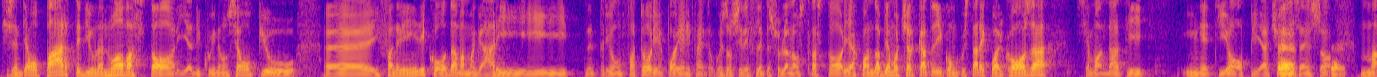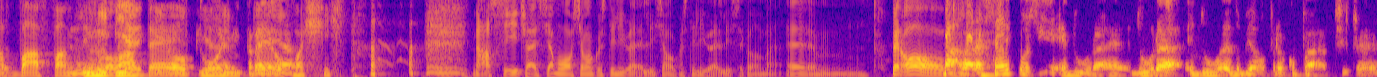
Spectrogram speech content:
ci sentiamo parte di una nuova storia, di cui non siamo più eh, i fanellini di coda, ma magari i trionfatori. E poi, ripeto, questo si riflette sulla nostra storia. Quando abbiamo cercato di conquistare qualcosa, siamo andati in Etiopia, cioè certo, nel senso, certo, ma certo. vaffanculo a te, il tuo impero fascista. no, sì, cioè siamo, siamo, a questi livelli, siamo a questi livelli secondo me. Ehm, però... Ma guarda, se è così è dura, è dura, è dura e dobbiamo preoccuparci. Cioè,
